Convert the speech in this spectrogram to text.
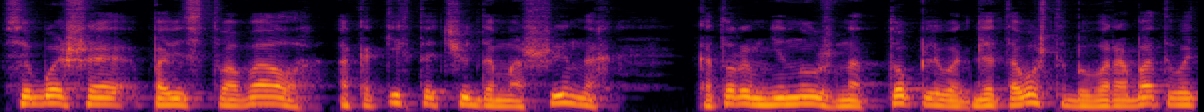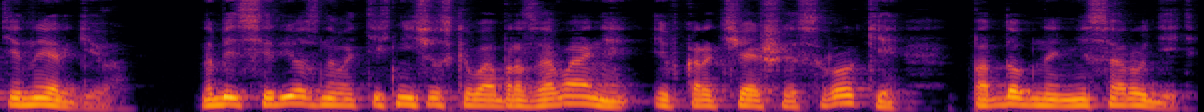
все больше повествовал о каких-то чудо-машинах, которым не нужно топливо для того, чтобы вырабатывать энергию, но без серьезного технического образования и в кратчайшие сроки подобное не соорудить.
